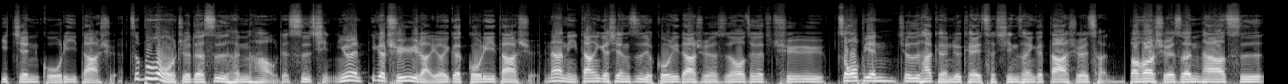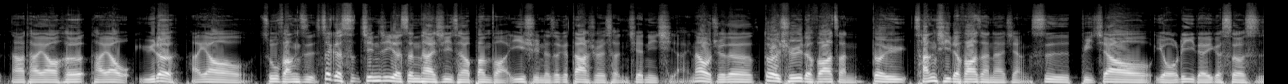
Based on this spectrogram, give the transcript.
一间国立大学，这部分我觉得是很好的事情，因为一个区域啦，有一个国立大学，那你当一个县市有国立大学的时候，这个区域周边就是它可能就可以成形成一个大学城，包括学生他要吃，然后他要喝，他要娱乐，他要租房子，这个是经济的生态系才有办法依循的这个大学城建立起来。那我觉得对区域的发展，对于长期的发展来讲是比较有利的一个设施，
